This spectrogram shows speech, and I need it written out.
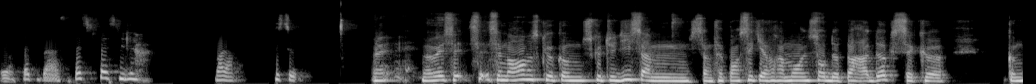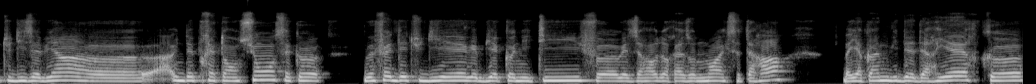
en fait, bah, c'est pas si facile. voilà, c'est ça. Ouais, c'est marrant parce que comme ce que tu dis, ça me, fait penser qu'il y a vraiment une sorte de paradoxe, c'est que, comme tu disais bien, une des prétentions, c'est que le fait d'étudier les biais cognitifs, les erreurs de raisonnement, etc., ben, il y a quand même l'idée derrière que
